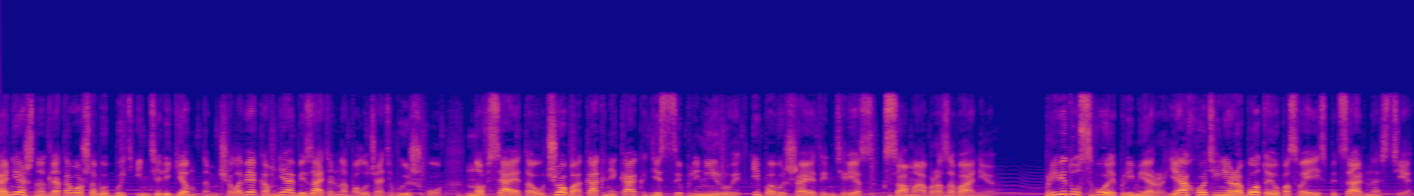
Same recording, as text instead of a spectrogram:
Конечно, для того, чтобы быть интеллигентным человеком, не обязательно получать вышку, но вся эта учеба как-никак дисциплинирует и повышает интерес к самообразованию. Приведу свой пример. Я хоть и не работаю по своей специальности,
